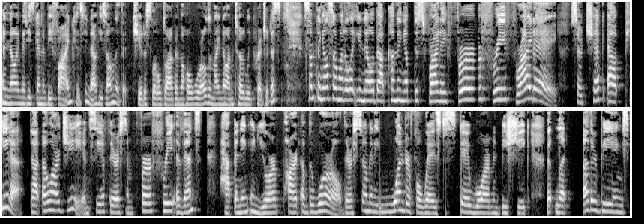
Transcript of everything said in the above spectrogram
and knowing that he's going to be fine because, you know, he's only the cutest little dog in the whole world and I know I'm totally prejudiced. Something else I want to let you know about coming up this Friday, Fur Free Friday. So check out PETA.org and see if there are some fur free events happening in your part of the world. There are so many wonderful ways to stay warm and be chic that let other beings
